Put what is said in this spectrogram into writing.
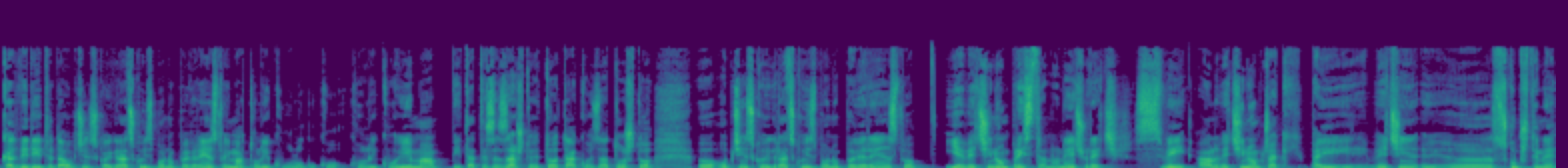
kad vidite da općinsko i gradsko izborno povjerenstvo ima toliku ulogu ko- koliko ima, pitate se zašto je to tako. Zato što e, općinsko i gradsko izborno povjerenstvo je većinom pristrano. Neću reći svi, ali većinom čak pa i većin, e, skupštine,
